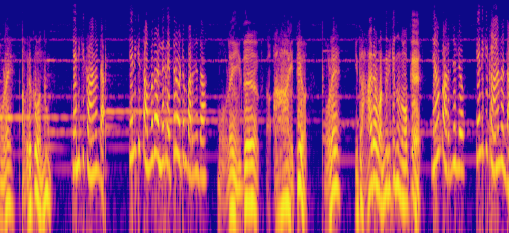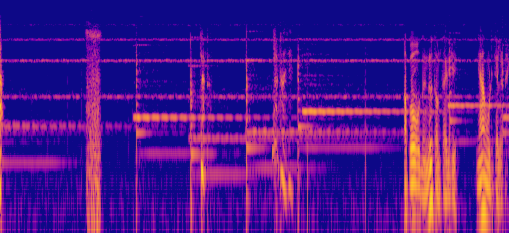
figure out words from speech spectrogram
മോളെ അവരൊക്കെ വന്നു. എനിക്ക് കാണണ്ട. എനിക്ക് സമ്മതമല്ലെന്ന് എത്ര വട്ടം പറഞ്ഞതാ? മോളെ ഇത് ആ എത്തിയോ? മോളെ ഇത് ആരാ വന്നിരിക്കുന്നു നോക്ക്. ഞാൻ പറഞ്ഞല്ലോ. എനിക്ക് കാണണ്ട. നിങ്ങൾ സംസാരിക്കേ. ഞാൻ അങ്ങോട്ട് ചെല്ലട്ടെ.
